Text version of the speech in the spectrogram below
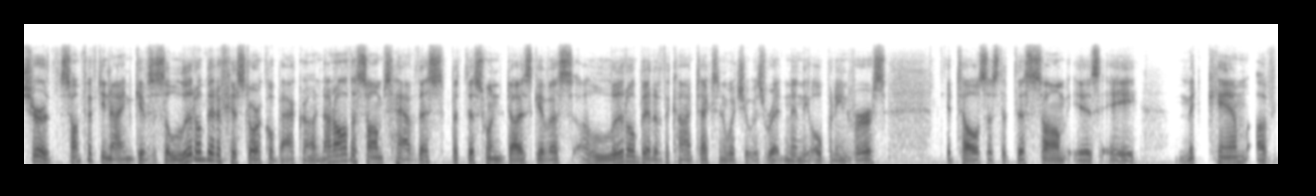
Sure. Psalm 59 gives us a little bit of historical background. Not all the Psalms have this, but this one does give us a little bit of the context in which it was written in the opening verse. It tells us that this psalm is a mitkam of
